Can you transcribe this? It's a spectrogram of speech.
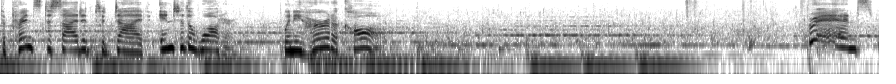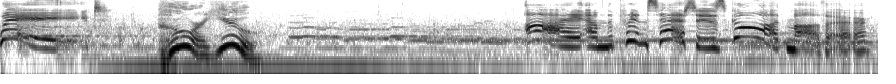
The prince decided to dive into the water when he heard a call. Prince, wait! Who are you? I am the princess's godmother.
